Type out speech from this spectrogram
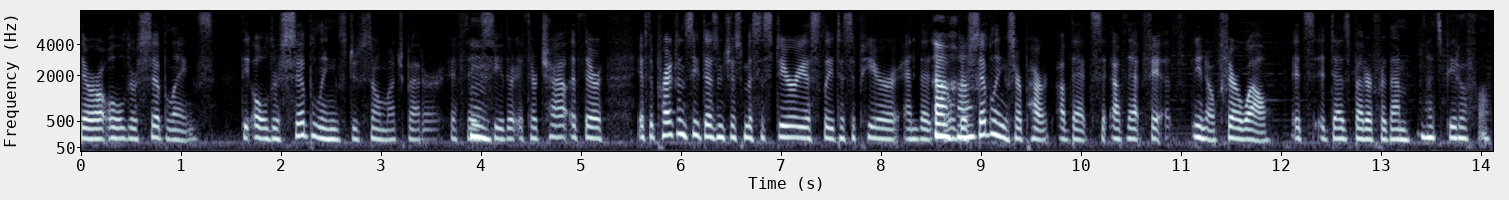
there are older siblings the older siblings do so much better if they mm. see their if their child if their if the pregnancy doesn't just mysteriously disappear and the uh-huh. older siblings are part of that of that fa- you know farewell it's it does better for them that's beautiful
